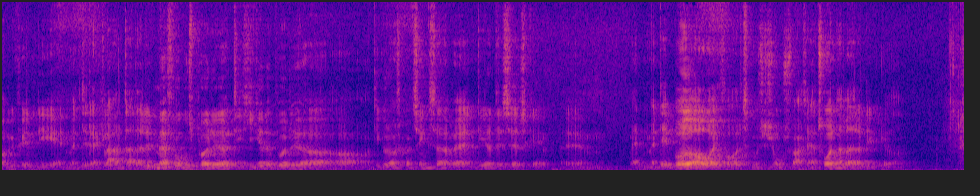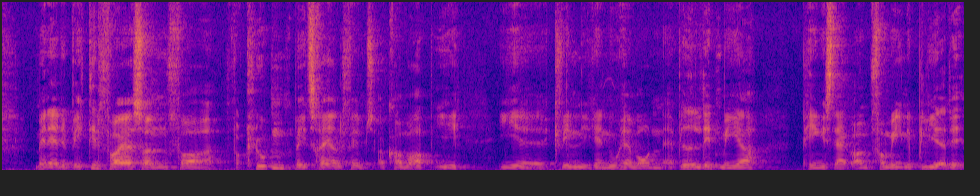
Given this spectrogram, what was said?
op i kvindeligaen. Men det er da klart, der er der lidt mere fokus på det, og de kigger der på det, og, og de kunne også godt tænke sig at være en del af det selskab. Øhm, men, men det er både over i forhold til motivationsfaktoren. Jeg tror, den har været der lige. Men er det vigtigt for jer sådan for, for klubben B93 at komme op i, i øh, kvindeligaen nu her, hvor den er blevet lidt mere pengestærk, og formentlig bliver det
